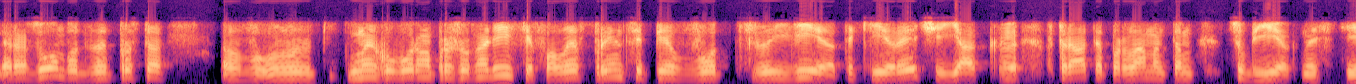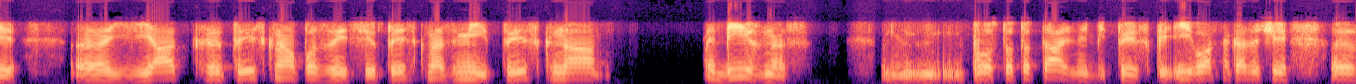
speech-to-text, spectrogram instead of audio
Разом от просто. Ми говоримо про журналістів, але в принципі, от є такі речі, як втрата парламентом суб'єктності, е, як тиск на опозицію, тиск на змі, тиск на бізнес просто тотальний тиск. І, власне кажучи, е,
